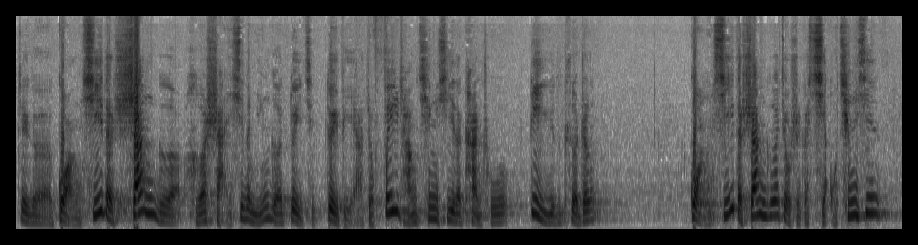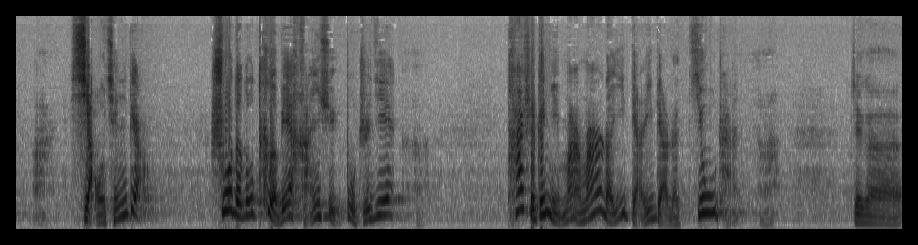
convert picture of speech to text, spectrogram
这个广西的山歌和陕西的民歌对起对比啊，就非常清晰的看出地域的特征。广西的山歌就是个小清新，啊，小情调，说的都特别含蓄不直接啊。他是跟你慢慢的一点一点的纠缠啊，这个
